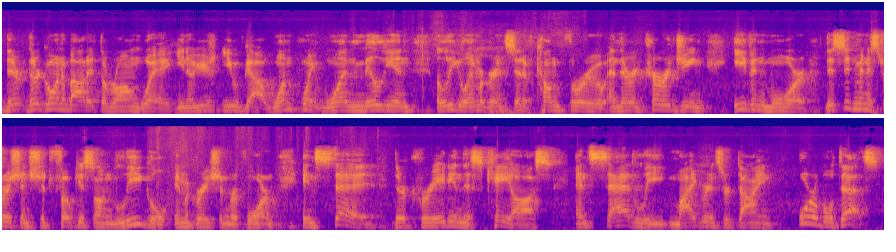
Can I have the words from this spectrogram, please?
they're they're going about it the wrong way. You know, you you've got 1.1 million illegal immigrants that have come through and they're encouraging even more. This administration should focus on legal immigration reform. Instead, they're creating this chaos, and sadly, migrants are dying horrible deaths.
